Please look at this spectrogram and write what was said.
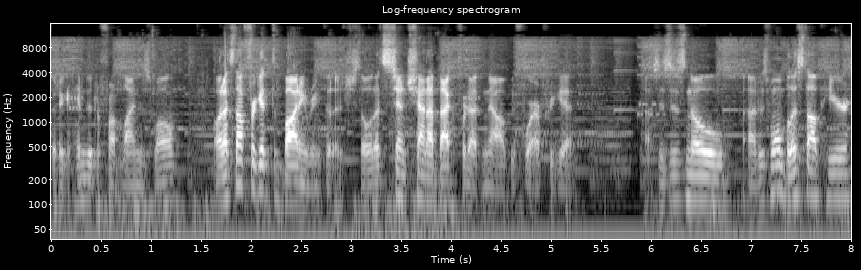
Better get him to the front line as well. Oh, let's not forget the Binding Ring Village. So let's send Shanna back for that now before I forget. Uh, so there's no, uh, there's one up here,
